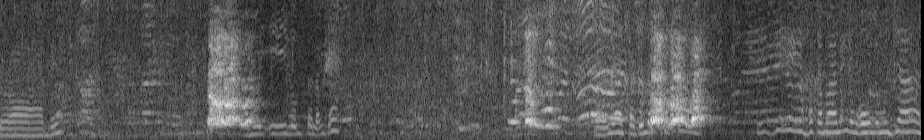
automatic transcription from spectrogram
Grabe. Amoy ilog talaga. Oh, yan, padulog ka pa. Sige, baka mano yung ulo mo dyan.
